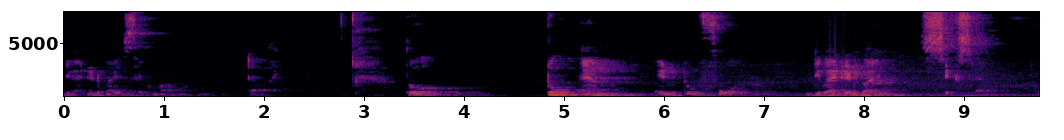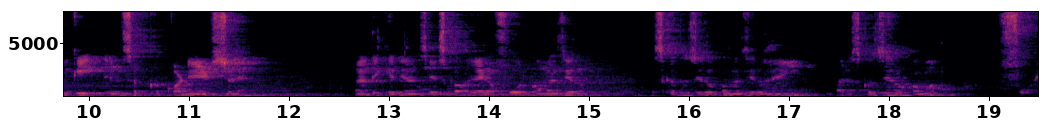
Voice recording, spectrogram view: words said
divided by sigma M I तो two M into four divided by six M क्योंकि इन सब का कोऑर्डिनेट्स जो है देखिए ध्यान से इसका हो जाएगा फोर कॉमा ज़ीरो इसका तो ज़ीरो कॉमा ज़ीरो है ही, और इसको zero comma four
